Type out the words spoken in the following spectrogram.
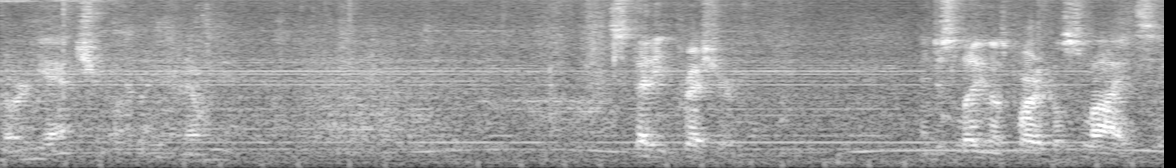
gargantuan, you know. Steady pressure and just letting those particles slide, see.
